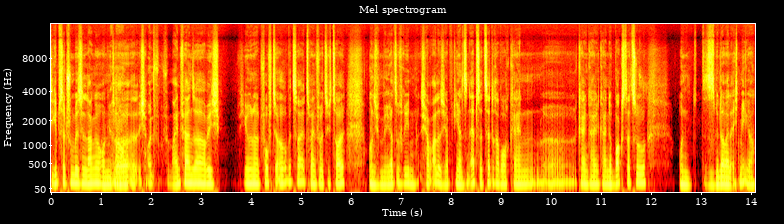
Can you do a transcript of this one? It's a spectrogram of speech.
die gibt es halt schon ein bisschen lange und Genau. äh, ich habe Und- für meinen Fernseher habe ich 450 Euro bezahlt, 42 Zoll und ich bin mega zufrieden. Ich habe alles, ich habe die ganzen Apps etc., brauche kein, äh, kein, kein, keine Box dazu und das ist mittlerweile echt mega.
